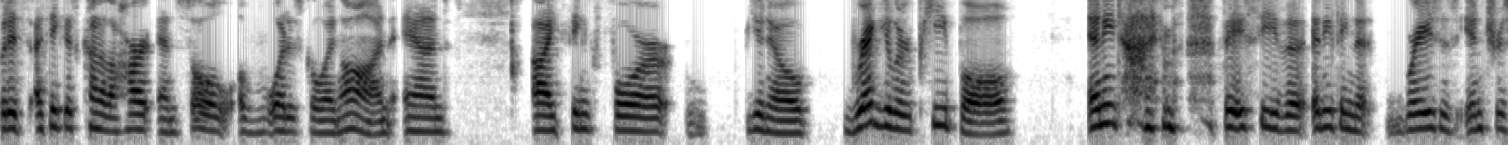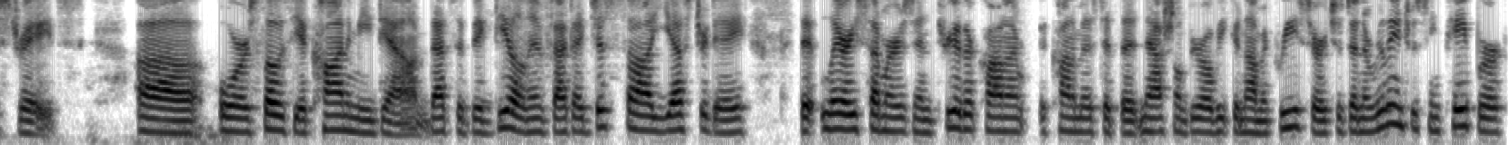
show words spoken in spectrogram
but it's I think it's kind of the heart and soul of what is going on. And I think for you know regular people, anytime they see the anything that raises interest rates uh, or slows the economy down, that's a big deal. And in fact, I just saw yesterday that Larry Summers and three other econ- economists at the National Bureau of Economic Research have done a really interesting paper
